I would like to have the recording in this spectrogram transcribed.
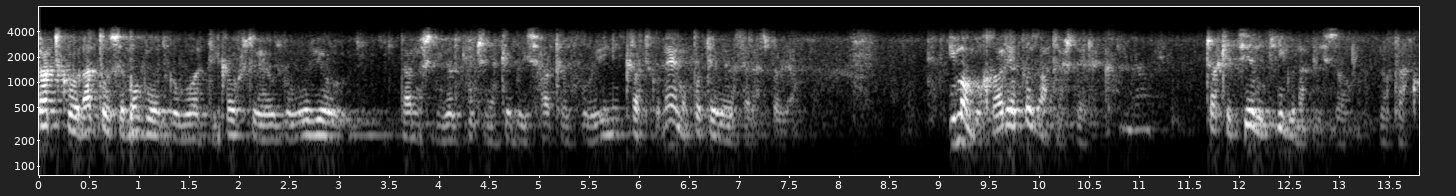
Kratko, na to se mogu odgovoriti, kao što je odgovorio današnji veliki učenjak Ebu Ishaka u Hovini. Kratko, nema potrebe da se raspravlja. Imam Buharija, poznate što je rekao. Čak je cijelu knjigu napisao, je tako?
